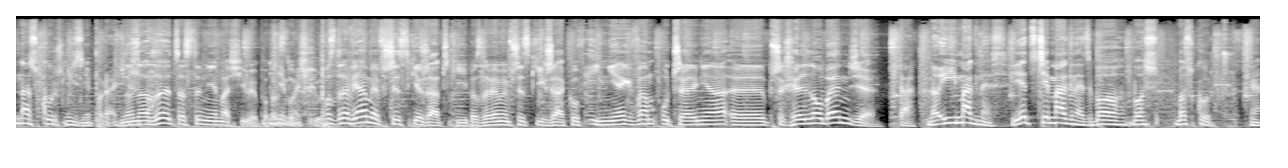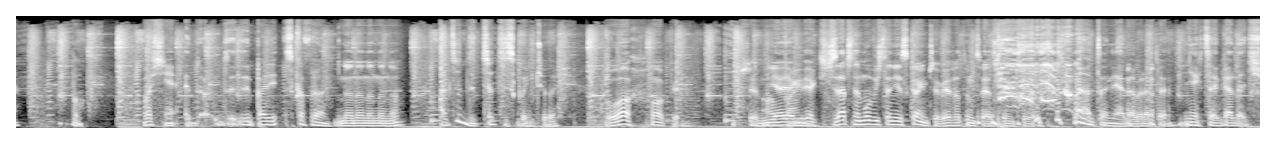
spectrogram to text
na skurcz nic nie poradzisz. No na co z tym nie ma siły po prostu. ma siły. Pozdrawiamy wszystkie żaczki, pozdrawiamy wszystkich żaków i niech wam uczelnia y, przychylną będzie. Tak. No i magnes. Jedzcie magnes, bo, bo, bo skurcz. Nie? Bo. Właśnie, e, do- panie Skofron, No, no, no, no, no. a co ty, co ty skończyłeś? Ło, chłopie. Czy Ja, jak, jak zacznę mówić, to nie skończę, wiesz o tym, co ja skończyłem. No to nie, dobra, to nie chcę gadać,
